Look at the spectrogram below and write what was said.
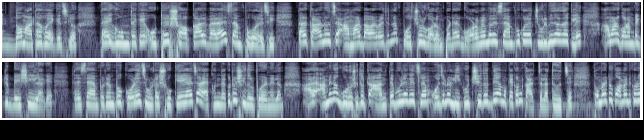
একদম আঠা হয়ে গেছিল। তাই ঘুম থেকে উঠে সকালবেলায় শ্যাম্পু করেছি। তার কারণ হচ্ছে আমার বাবার বাড়িতে না প্রচুর গরম পড়ে। আর গরমের মধ্যে শ্যাম্পু করে চুল ভেজা থাকলে আমার গরমটা একটু বেশিই লাগে। তাই শ্যাম্পু ট্যাম্পু করে চুলটা শুকিয়ে গেছে। আর এখন দেখো একটু সিঁদুর পরে নিলাম। আর আমি না গুঁড়ো সিঁদুরটা আনতে ভুলে গেছিলাম। ওই জন্য লিকুইড সিঁদুর দিয়ে আমাকে এখন কাজ চালাতে হচ্ছে। তোমরা একটু কমেন্ট করে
